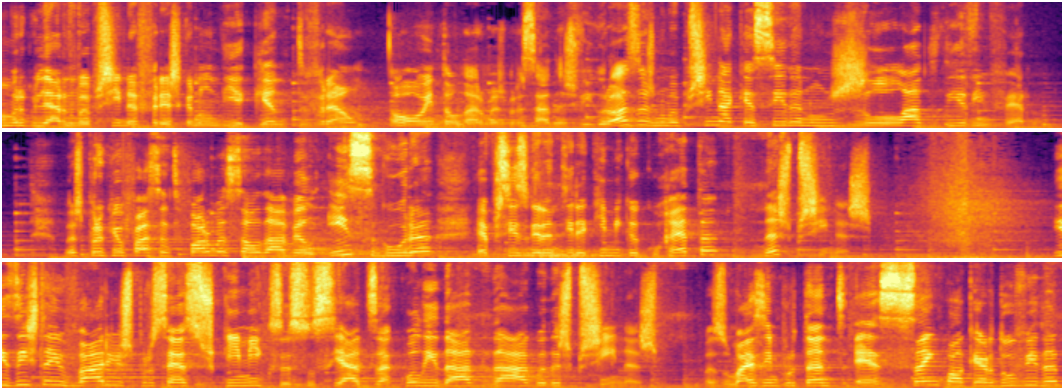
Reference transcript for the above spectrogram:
mergulhar numa piscina fresca num dia quente de verão, ou então dar umas braçadas vigorosas numa piscina aquecida num gelado dia de inverno. Mas para que o faça de forma saudável e segura, é preciso garantir a química correta nas piscinas. Existem vários processos químicos associados à qualidade da água das piscinas, mas o mais importante é, sem qualquer dúvida,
